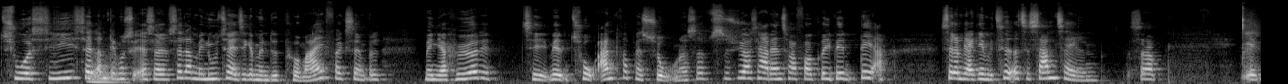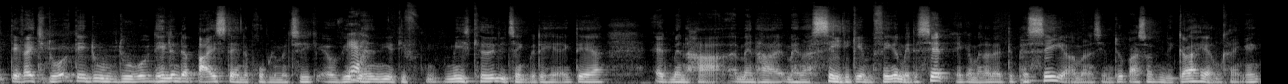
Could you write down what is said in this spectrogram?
turde sige, selvom, det måske, altså, selvom en udtalelse ikke er myndet på mig, for eksempel, men jeg hører det til mellem to andre personer, så, så synes jeg også, at jeg har et ansvar for at gribe ind der, selvom jeg ikke er inviteret til samtalen. Så. Det er rigtigt. Du, det, du, du, hele den der bystander-problematik er jo i virkeligheden ja. en af de mest kedelige ting ved det her. Ikke? Det er, at man har, man har, man har set igennem fingre med det selv, ikke? og man har ladet det passere, og man har sagt, det er bare sådan, vi gør her omkring. Ikke?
